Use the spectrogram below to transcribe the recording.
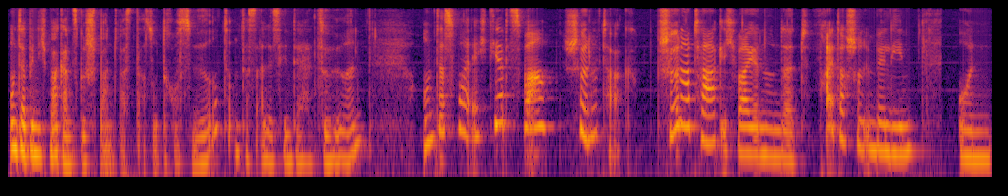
Und da bin ich mal ganz gespannt, was da so draus wird und das alles hinterher zu hören. Und das war echt, ja, das war ein schöner Tag. Schöner Tag. Ich war ja nun seit Freitag schon in Berlin. Und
